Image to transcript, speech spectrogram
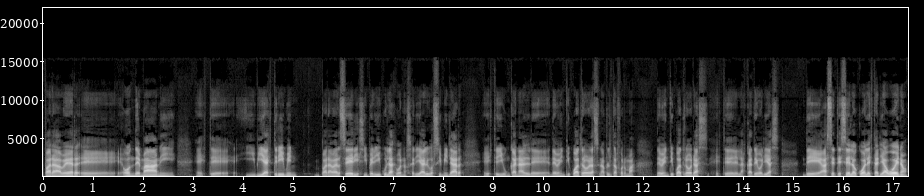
para ver eh, on demand y este, y vía streaming para ver series y películas, bueno, sería algo similar este, y un canal de, de 24 horas, una plataforma de 24 horas este, de las categorías de ACTC, lo cual estaría bueno,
